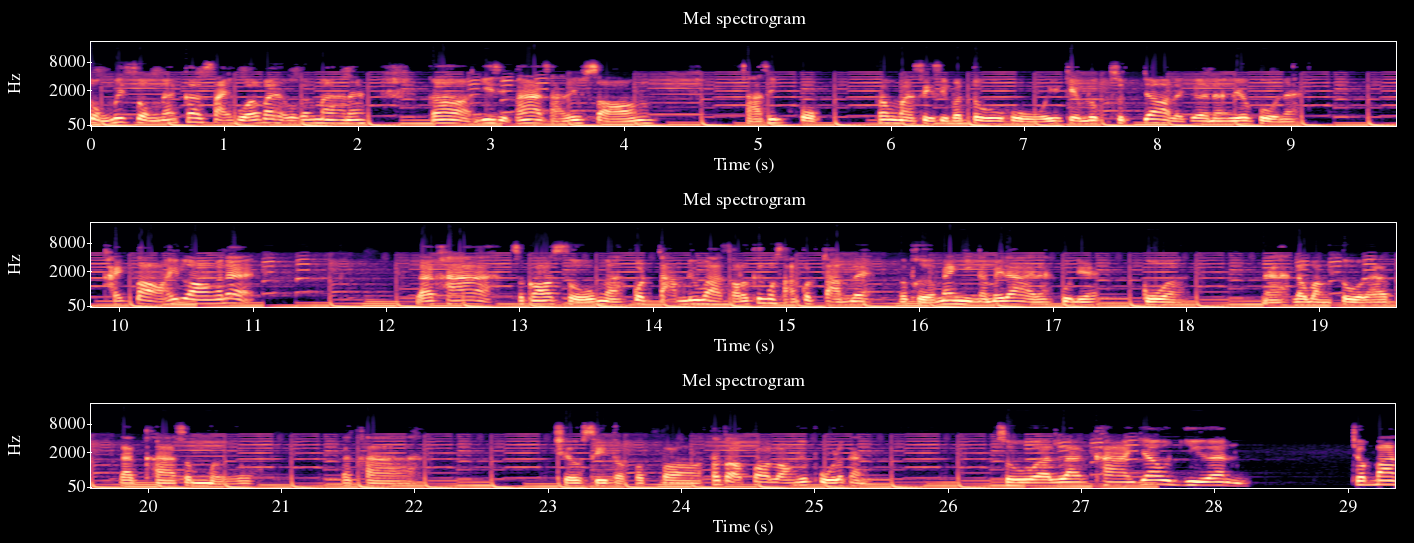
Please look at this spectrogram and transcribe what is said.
ส่งไม่ส่งนะ ก็ใส่หัวไปใส่หัวกันมานะ ก็ 25 32 36 ก็ประมาณ 40 ประตู โอ้โหเกมลุกสุดยอดเหลือเกินนะเลิเวปูนะ ใครต่อให้ลองก็ได้ราคาสกอร์สูงอะ กดต่ำดีกว่าสองร้อยครึ่งกว่าสามกดต่ำเลยเผลอแม่งยิงกันไม่ได้นะคู่เนี้ย กลัวนะระวังตัวครับ ราคาเสมอ ราคาเชลซีต่อปปถ้าต่อปอลองลิเวอร์พูลแล้วกัน ส่วนราคาเย่าเยือนเจ้าบ้าน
